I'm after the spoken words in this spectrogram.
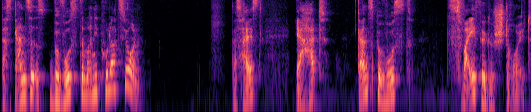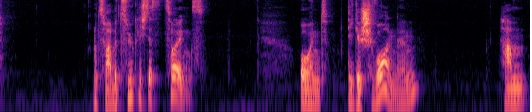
Das Ganze ist bewusste Manipulation. Das heißt, er hat ganz bewusst Zweifel gestreut. Und zwar bezüglich des Zeugens. Und die Geschworenen haben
